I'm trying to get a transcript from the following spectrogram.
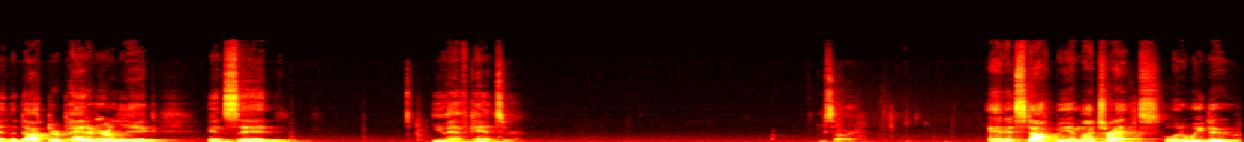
and the doctor patted her leg and said, You have cancer. I'm sorry. And it stopped me in my tracks. What do we do?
